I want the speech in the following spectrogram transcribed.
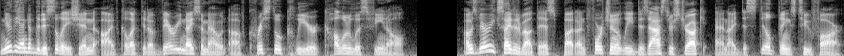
Near the end of the distillation, I've collected a very nice amount of crystal clear, colorless phenol. I was very excited about this, but unfortunately disaster struck and I distilled things too far.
